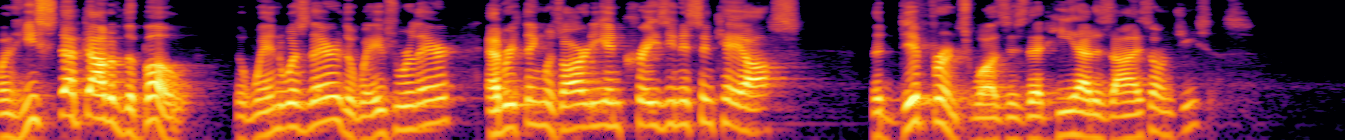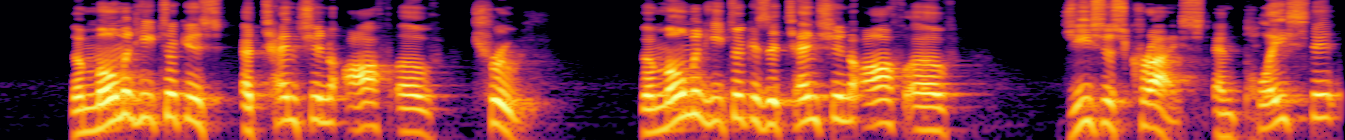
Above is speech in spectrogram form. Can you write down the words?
When he stepped out of the boat, the wind was there, the waves were there, everything was already in craziness and chaos. The difference was is that he had his eyes on Jesus. The moment he took his attention off of truth, the moment he took his attention off of Jesus Christ and placed it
